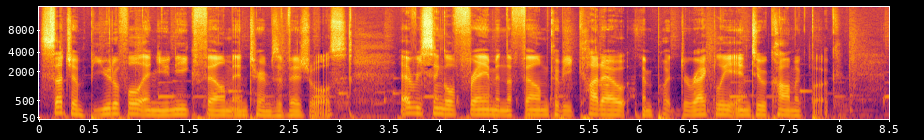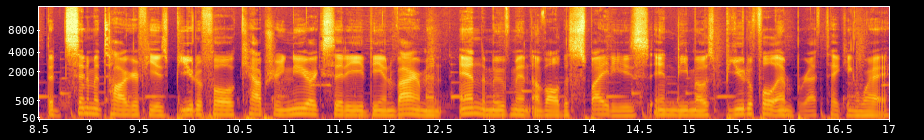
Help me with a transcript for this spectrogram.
Such a beautiful and unique film in terms of visuals. Every single frame in the film could be cut out and put directly into a comic book. The cinematography is beautiful, capturing New York City, the environment, and the movement of all the Spideys in the most beautiful and breathtaking way.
